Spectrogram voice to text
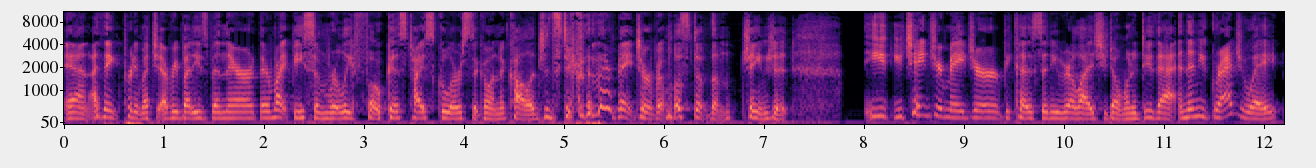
And I think pretty much everybody's been there. There might be some really focused high schoolers that go into college and stick with their major, but most of them change it. You, you change your major because then you realize you don't want to do that. And then you graduate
